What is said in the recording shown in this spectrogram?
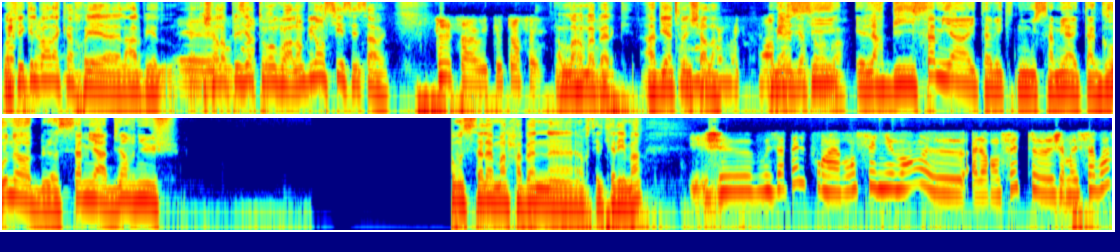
وفيك البركة أخويا العربي إن شاء الله plaisir de te revoir l'ambulancier c'est ça oui c'est ça oui tout à fait Allahumma barak à bientôt Inch'Allah merci et l'arbi Samia est avec nous Samia est à Grenoble Samia bienvenue السلام مرحبا أختي الكريمة je vous appelle pour un renseignement. Euh, alors en fait, euh, j'aimerais savoir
